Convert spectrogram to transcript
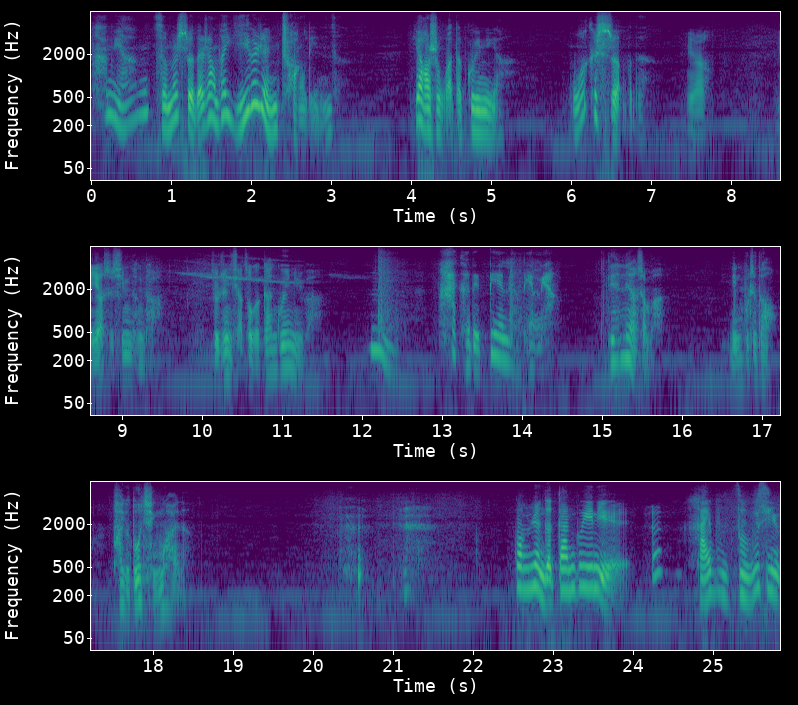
他娘怎么舍得让她一个人闯林子？要是我的闺女啊，我可舍不得。娘，您要是心疼她，就认下做个干闺女吧。嗯，那可得掂量掂量。掂量什么？您不知道他有多勤快呢。光认个干闺女还不足兴。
